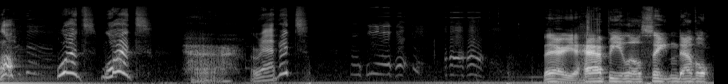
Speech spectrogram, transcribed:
Oh, what? What? A rabbit? There, you happy little Satan devil?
